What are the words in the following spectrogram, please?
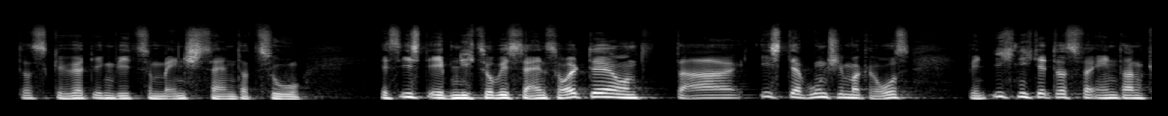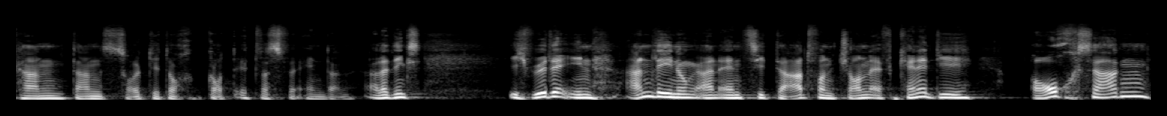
Das gehört irgendwie zum Menschsein dazu. Es ist eben nicht so, wie es sein sollte und da ist der Wunsch immer groß, wenn ich nicht etwas verändern kann, dann sollte doch Gott etwas verändern. Allerdings, ich würde in Anlehnung an ein Zitat von John F. Kennedy auch sagen,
